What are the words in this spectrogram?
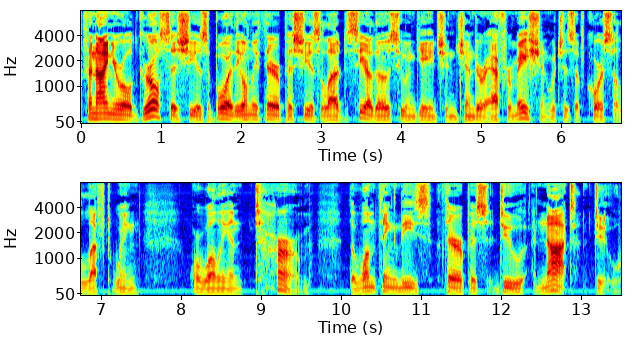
If a nine year old girl says she is a boy, the only therapists she is allowed to see are those who engage in gender affirmation, which is, of course, a left wing Orwellian term. The one thing these therapists do not do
